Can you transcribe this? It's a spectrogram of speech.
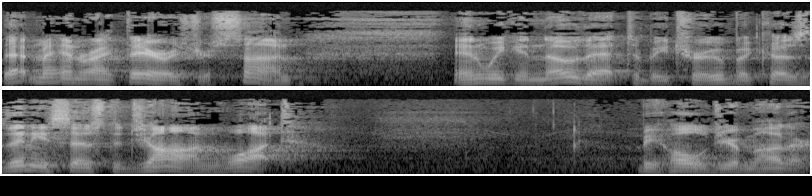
That man right there is your son. And we can know that to be true because then he says to John, What? Behold your mother.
